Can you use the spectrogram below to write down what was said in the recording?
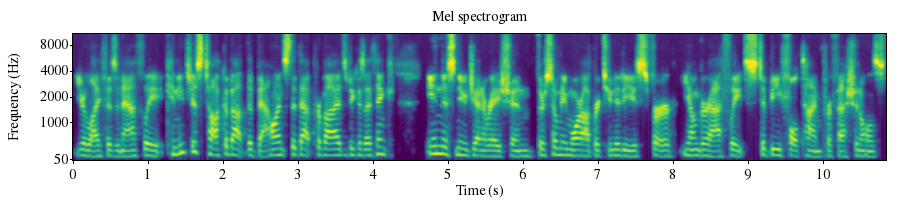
your life as an athlete. Can you just talk about the balance that that provides? Because i think in this new generation there's so many more opportunities for younger athletes to be full-time professionals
